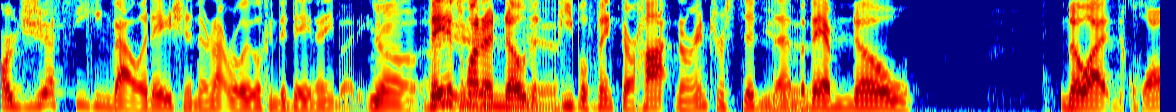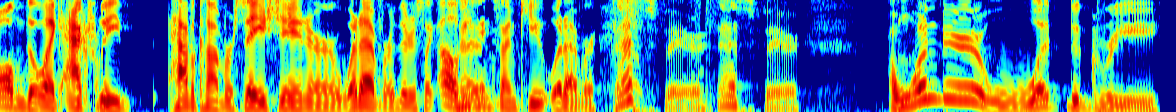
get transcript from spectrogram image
are just seeking validation. They're not really looking to date anybody. Yeah, they just yeah, want to know yeah. that people think they're hot and are interested in them, but they have no no uh, qualm to like actually have a conversation or whatever. They're just like, oh, he That- thinks I'm cute, whatever. That's fair. That's fair. I wonder what degree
